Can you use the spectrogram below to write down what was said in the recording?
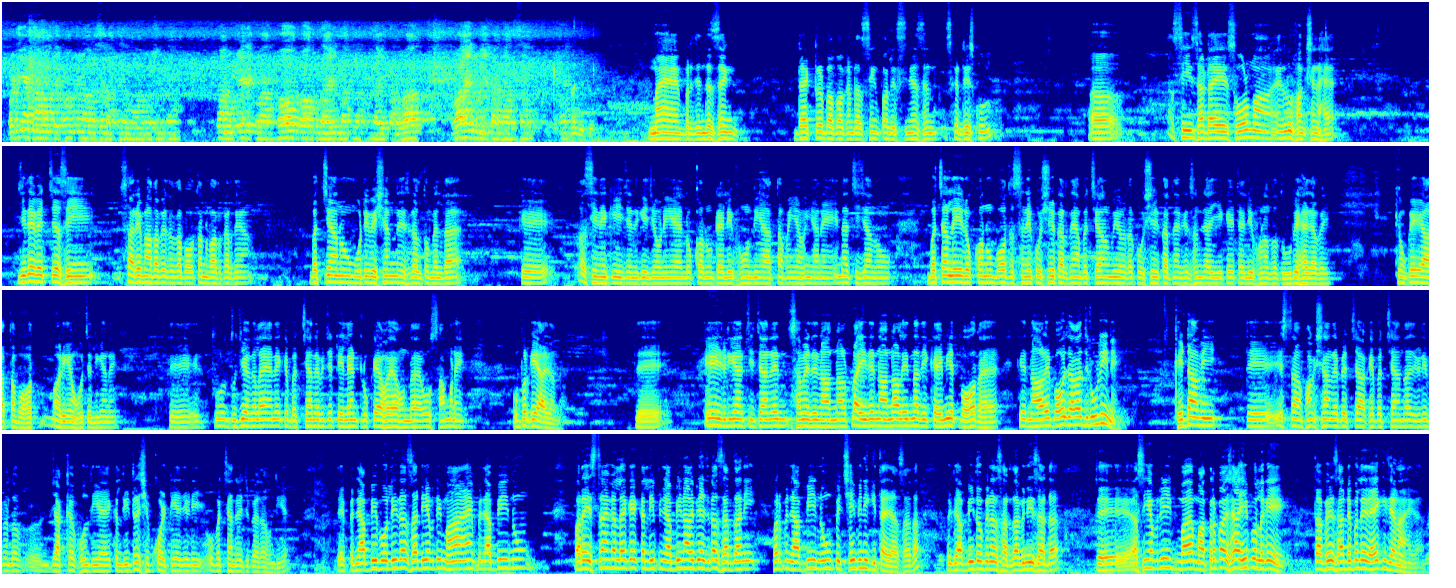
ਵੱਡੀਆਂ ਥਾਵਾਂ ਤੇ ਪਹੁੰਚਣ ਔਰ ਇਸ ਇਲਾਕੇ ਦਾ ਨਾਮ ਰੋਸ਼ਨ ਕਰਨ ਤੁਹਾਨੂੰ ਫਿਰ ਇੱਕ ਵਾਰ ਬਹੁਤ ਬਹੁਤ ਵਧਾਈ ਲੱਖ ਲੱਖ ਵਧਾਈ ਧੰਨਵਾਦ ਵਾਹਿਗੁਰੂ ਜੀ ਕਾ ਖਾਲਸਾ ਵਾਹਿਗੁਰੂ ਜੀ ਕੀ ਫਤਿਹ। ਮੈਂ Barjinder Singh, director Baba Kanda Singh public senior secondary school ਅਸੀਂ ਸਾਡਾ ਇਹ 16ਵਾਂ ਐਨੂਅਲ ਫੰਕਸ਼ਨ ਹੈ, ਜਿਹਦੇ ਵਿੱਚ ਅਸੀਂ ਸਾਰੇ ਮਾਤਾ ਪਿਤਾ ਦਾ ਬਹੁਤ ਧੰਨਵਾਦ ਕਰਦੇ ਹਾਂ। ਬੱਚਿਆਂ ਨੂੰ ਮੋਟੀਵੇਸ਼ਨ ਇਸ ਗੱਲ ਤੋਂ ਮਿਲਦਾ ਹੈ ਕਿ ਅਸੀਂ ਨੇ ਕੀ ਜ਼ਿੰਦਗੀ ਜਿਉਣੀ ਹੈ, ਲੋਕਾਂ ਨੂੰ ਟੈਲੀਫੋਨ ਦੀਆਂ ਆਦਤਾਂ ਪਈਆਂ ਹੋਈਆਂ ਨੇ, ਇਹਨਾਂ ਚੀਜ਼ਾਂ ਨੂੰ ਬੱਚਿਆਂ ਲਈ ਲੋਕਾਂ ਨੂੰ ਬਹੁਤ ਦੱਸਣ ਦੀ ਕੋਸ਼ਿਸ਼ ਕਰਦੇ ਹਾਂ, ਬੱਚਿਆਂ ਨੂੰ ਵੀ ਉਹਦਾ ਕੋਸ਼ਿਸ਼ ਕਰਦੇ ਹਾਂ ਕਿ ਸਮਝਾਈਏ ਕਿ ਟੈਲੀਫੋਨਾਂ ਤੋਂ ਦੂਰ ਰਿਹਾ ਜਾਵੇ, ਕਿਉਂਕਿ ਇਹ ਆਦਤਾਂ ਬਹੁਤ ਮਾੜੀਆਂ ਹੋ ਚੱਲੀਆਂ ਨੇ। ਤੇ ਦੂ, ਦੂਜੀਆਂ ਗੱਲਾਂ ਇਹ ਨੇ ਕਿ ਬੱਚਿਆਂ ਦੇ ਵਿੱਚ ਟੈਲੈਂਟ ਲੁਕਿਆ ਹੋਇਆ ਹੁੰਦਾ ਉਹ ਸਾਹਮਣੇ ਉੱਭਰ ਕੇ ਆ ਜਾਂਦਾ। ਤੇ ਇਹ ਜਿਹੜੀਆਂ ਚੀਜ਼ਾਂ ਨੇ ਸਮੇਂ ਦੇ ਨਾਲ ਨਾਲ ਪੜ੍ਹਾਈ ਦੇ ਨਾਲ ਨਾਲ ਇਹਨਾਂ ਦੀ ਇੱਕ ਅਹਿਮੀਅਤ ਬਹੁਤ ਹੈ ਕਿ ਨਾਲ ਇਹ ਬਹੁਤ ਜ਼ਿਆਦਾ ਜ਼ਰੂਰੀ ਨੇ। ਖੇਡਾਂ ਵੀ ਤੇ ਇਸ ਤਰ੍ਹਾਂ ਫੰਕਸ਼ਨਾਂ ਦੇ ਵਿੱਚ ਆ ਕੇ ਬੱਚਿਆਂ ਦਾ ਜਿਹੜੀ ਮਤਲਬ ਅ, ਜੱਕ ਖੁੱਲ੍ਹਦੀ ਹੈ ਇੱਕ ਲੀਡਰਸ਼ਿਪ ਕੁਆਲਿਟੀ ਹੈ ਜਿਹੜੀ ਉਹ ਬੱਚਿਆਂ ਦੇ ਵਿੱਚ ਪੈਦਾ ਹੁੰਦੀ ਹੈ। ਤੇ ਪੰਜਾਬੀ ਬੋਲੀ ਦਾ ਸਾਡੀ ਆਪਣੀ ਮਾਂ ਹੈ ਪੰਜਾਬੀ ਨੂੰ ਪਰ ਇਸ ਤਰ੍ਹਾਂ ਗੱਲ ਹੈ ਕਿ ਇਕੱਲੀ ਪੰਜਾਬੀ ਨਾਲ ਵੀ ਅੱਜ ਕੱਲ੍ਹ ਸਰਦਾ ਨਹੀਂ ਪਰ ਪੰਜਾਬੀ ਨੂੰ ਪਿੱਛੇ ਵੀ ਨਹੀਂ ਕੀਤਾ ਜਾ ਸਕਦਾ। ਪੰਜਾਬੀ ਤੋਂ ਬਿਨਾਂ ਸਰਦਾ ਵੀ ਨਹੀਂ ਸਾਡਾ। ਤੇ ਅਸੀਂ ਆਪਣੀ ਮਾ- ਮਾਤਰ ਭਾਸ਼ਾ ਹੀ ਭੁੱਲ ਗਏ ਤਾਂ ਫਿਰ ਸਾਡੇ ਪੱਲੇ ਰਹਿ ਕੀ ਜਾਣਾ ਹੈਗਾ?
